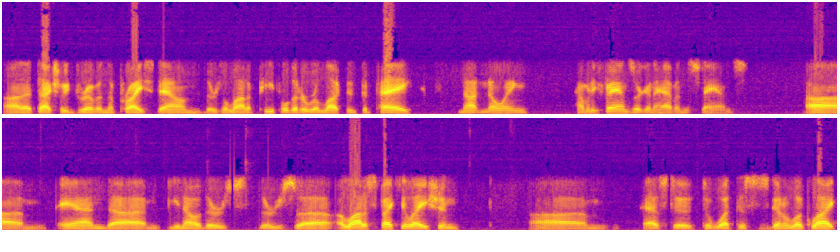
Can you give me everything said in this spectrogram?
Uh, that's actually driven the price down. There's a lot of people that are reluctant to pay, not knowing how many fans they're going to have in the stands. Um, and um, you know, there's there's uh, a lot of speculation um, as to, to what this is going to look like.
